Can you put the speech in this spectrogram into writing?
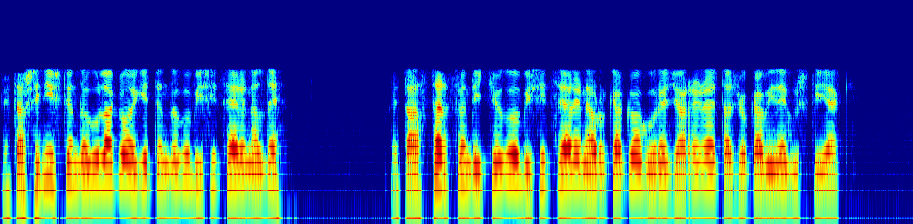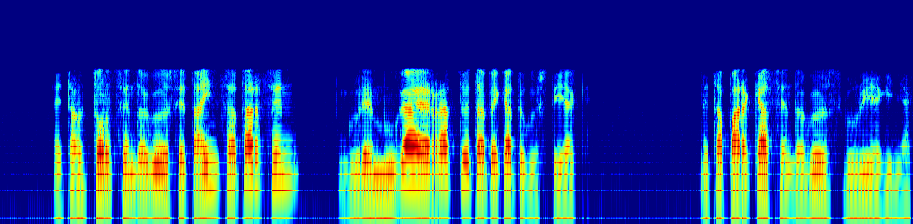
Eta sinisten dugulako egiten dugu bizitzaren alde. Eta aztertzen ditugu bizitzearen aurkako gure jarrera eta jokabide guztiak. Eta autortzen dugu eta aintzat hartzen gure muga erratu eta pekatu guztiak. Eta parkatzen dugu guri eginak.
